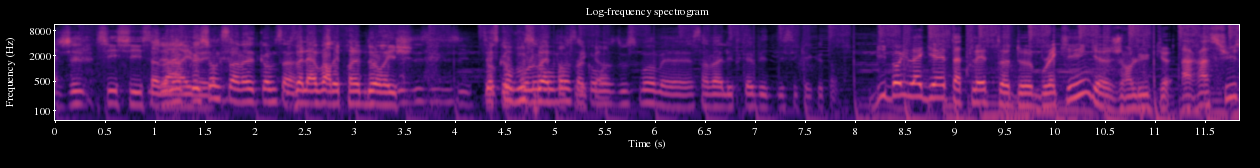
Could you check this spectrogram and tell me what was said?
si, si, ça va. J'ai l'impression que ça va être comme ça. Vous allez avoir des problèmes de riches. C'est ce qu'on vous souhaite. Le moment, ça commence doucement, mais ça va aller très vite d'ici quelques temps. B-Boy Laguette, athlète de breaking, Jean-Luc Arassus,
